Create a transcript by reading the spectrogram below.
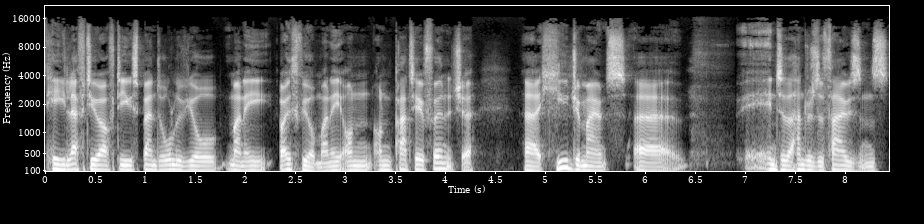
he left you after you spent all of your money, both of your money, on on patio furniture. Uh, huge amounts uh, into the hundreds of thousands,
